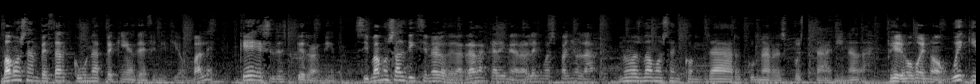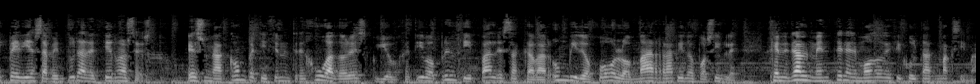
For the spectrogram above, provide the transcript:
Vamos a empezar con una pequeña definición, ¿vale? ¿Qué es el speedrunning? Si vamos al diccionario de la Real Academia de la Lengua Española, no nos vamos a encontrar con una respuesta ni nada. Pero bueno, Wikipedia se aventura a decirnos esto. Es una competición entre jugadores cuyo objetivo principal es acabar un videojuego lo más rápido posible, generalmente en el modo dificultad máxima.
